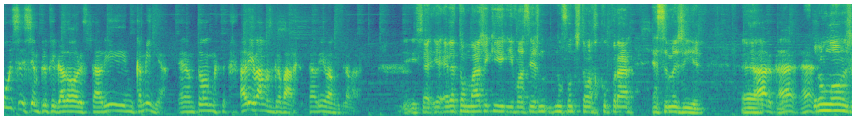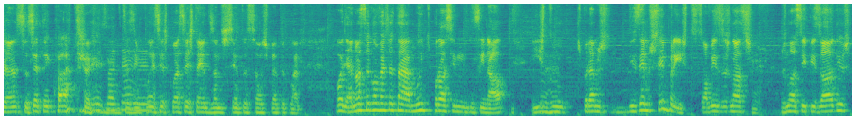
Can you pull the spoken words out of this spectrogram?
Pois esse amplificador está ali em caminha, então ali vamos gravar, ali vamos gravar. Isso é, era tão mágico e, e, vocês, no fundo, estão a recuperar essa magia. Claro, claro. É. Foram longe, hein? 64. As influências que vocês têm dos anos 60 são espetaculares. Olha, a nossa conversa está muito próximo do final e isto uhum. esperamos, dizemos sempre isto, se ouvires os nossos os nossos episódios,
